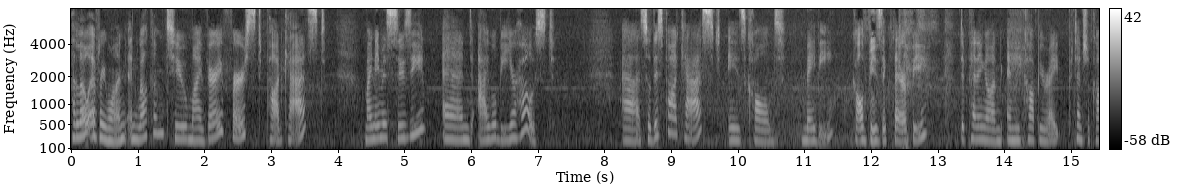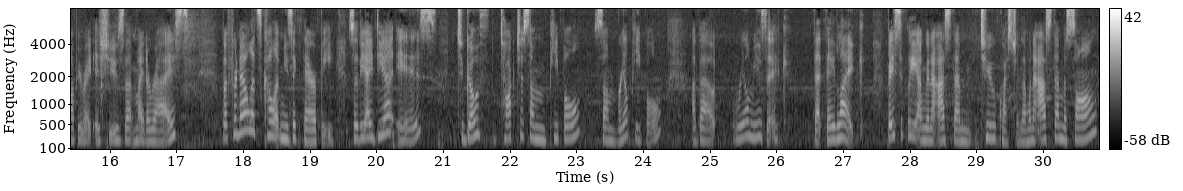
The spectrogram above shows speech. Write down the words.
Hello, everyone, and welcome to my very first podcast. My name is Susie, and I will be your host. Uh, so, this podcast is called Maybe, called Music Therapy, depending on any copyright, potential copyright issues that might arise. But for now, let's call it music therapy. So, the idea is to go th- talk to some people, some real people, about real music that they like. Basically, I'm going to ask them two questions. I'm going to ask them a song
